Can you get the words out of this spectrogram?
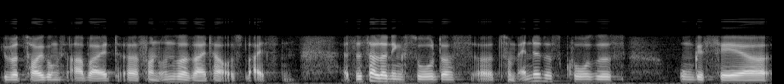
Überzeugungsarbeit äh, von unserer Seite aus leisten. Es ist allerdings so, dass äh, zum Ende des Kurses ungefähr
